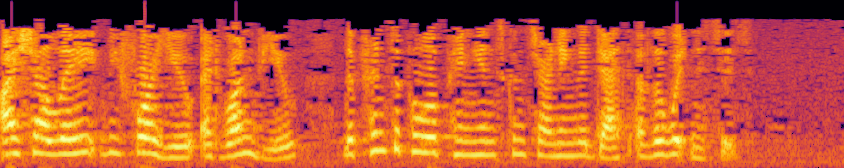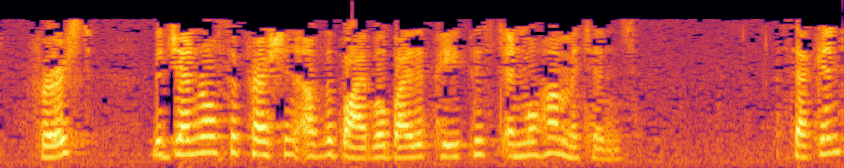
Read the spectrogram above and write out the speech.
I shall lay before you, at one view, the principal opinions concerning the death of the witnesses. First, the general suppression of the Bible by the Papists and Mohammedans. Second,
